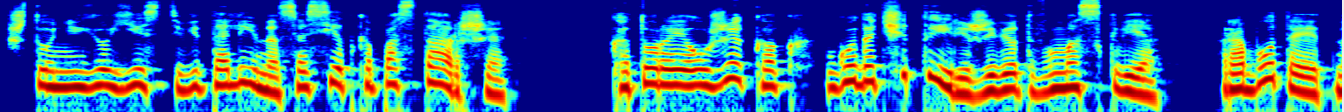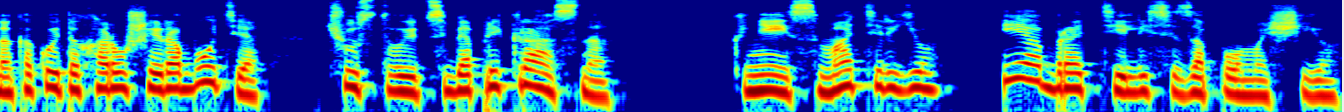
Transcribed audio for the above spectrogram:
что у нее есть Виталина, соседка постарше, которая уже как года четыре живет в Москве, работает на какой-то хорошей работе, чувствует себя прекрасно. К ней с матерью и обратились за помощью.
